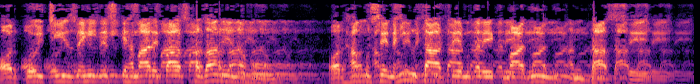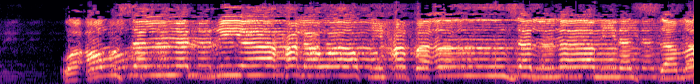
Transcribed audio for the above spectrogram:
اور کوئی چیز نہیں جس کے ہمارے پاس خزانے نہ ہوں، اور ہم اسے نہیں اتارتے مگر ایک معلوم انداز سے۔ وأرسلنا الرياح لواقح فأنزلنا من السماء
